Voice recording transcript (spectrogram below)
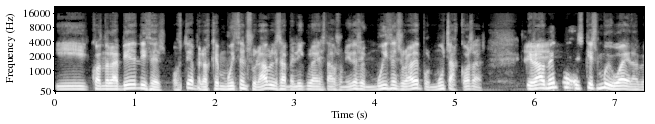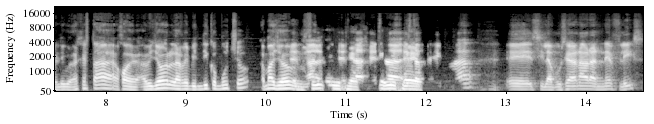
y cuando la ves dices, hostia, pero es que es muy censurable esa película en Estados Unidos, es muy censurable por muchas cosas. Y realmente es que es muy buena la película, es que está, joder, a mí yo la reivindico mucho. Además, yo... esta, película, eh, si la pusieran ahora en Netflix,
